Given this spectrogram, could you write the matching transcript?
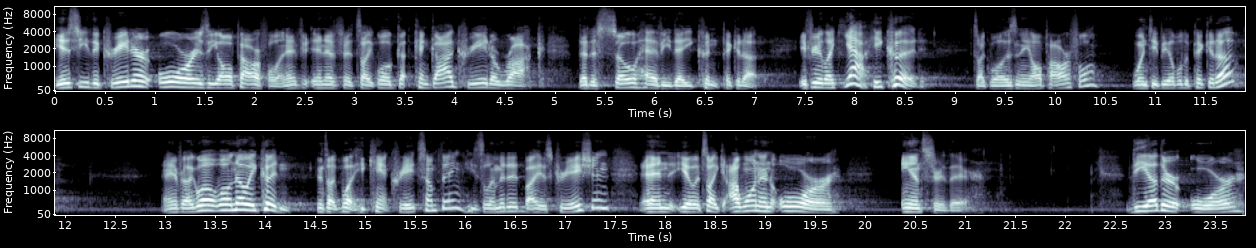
is he the creator or is he all powerful? And if, and if it's like, well, can God create a rock that is so heavy that he couldn't pick it up? If you're like, yeah, he could, it's like, well, isn't he all powerful? Wouldn't he be able to pick it up? And if you're like, well, well, no, he couldn't. It's like, what? He can't create something? He's limited by his creation? And, you know, it's like, I want an or answer there. The other or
